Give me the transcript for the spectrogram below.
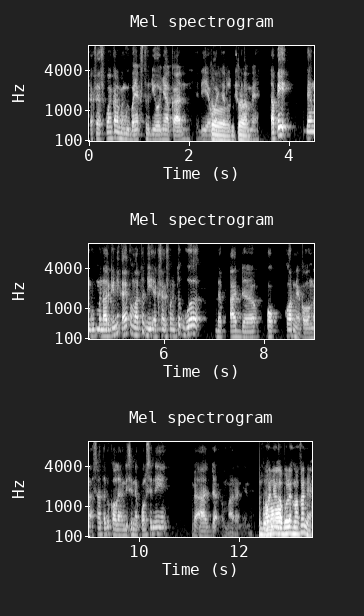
Access Point kan memang lebih banyak studionya kan. Jadi ya Betul, wajar lebih betul. rame. Tapi yang menarik ini kayak kemarin tuh di Access Point itu gue ada popcorn ya kalau nggak salah. Tapi kalau yang di Cinepolis ini nggak ada kemarin ini. Bukannya nggak boleh makan ya?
